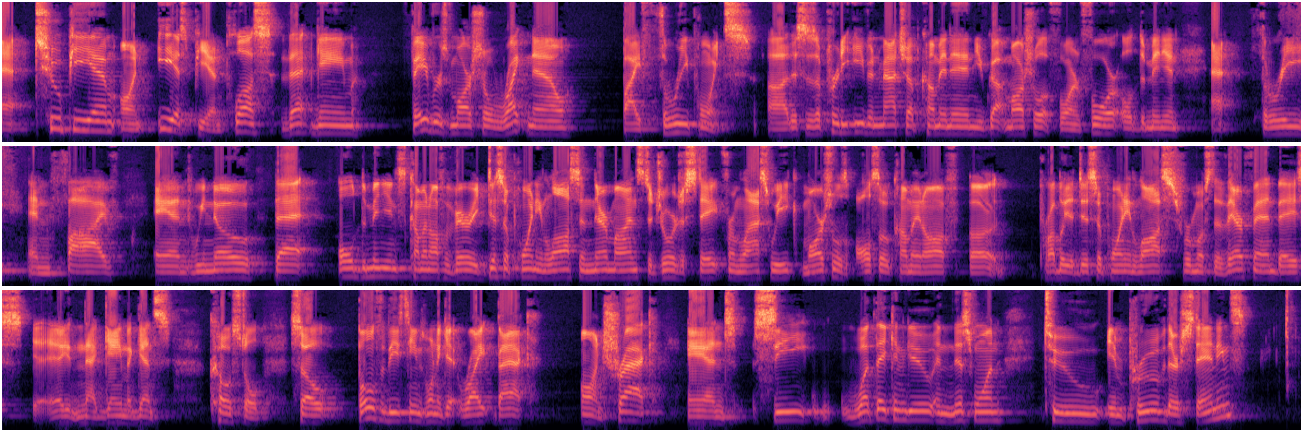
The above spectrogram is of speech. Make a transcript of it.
at 2 p.m. on ESPN Plus. That game favors Marshall right now by three points. Uh, this is a pretty even matchup coming in. You've got Marshall at four and four, Old Dominion at three and five, and we know that Old Dominion's coming off a very disappointing loss in their minds to Georgia State from last week. Marshall's also coming off uh, probably a disappointing loss for most of their fan base in that game against Coastal. So both of these teams want to get right back on track and see what they can do in this one to improve their standings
